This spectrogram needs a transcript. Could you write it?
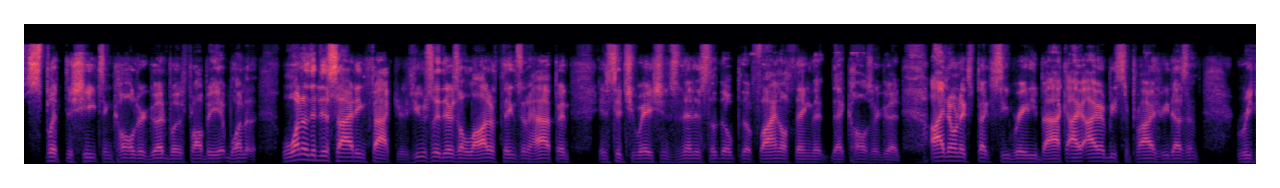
split the sheets and called her good, but was probably one of one of the deciding factors. Usually, there's a lot of things that happen in situations, and then it's the, the, the final thing that, that calls her good. I don't expect to see Brady back. I, I would be surprised if he doesn't re-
